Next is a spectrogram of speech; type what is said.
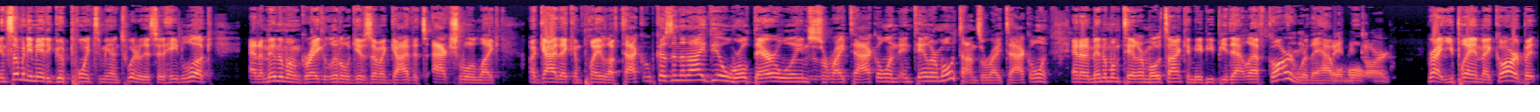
and somebody made a good point to me on Twitter. They said, "Hey, look, at a minimum, Greg Little gives them a guy that's actual like a guy that can play left tackle because in an ideal world, Daryl Williams is a right tackle and, and Taylor Moton's a right tackle, and at a minimum, Taylor Moton can maybe be that left guard where they have a hole. Guard. Right, you play him at guard, but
